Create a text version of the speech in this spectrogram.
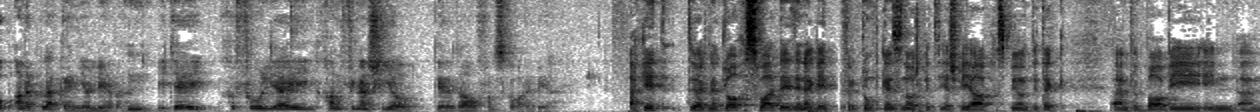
op ander plekke in jou lewe hmm. het jy gevoel jy gaan finansiëel deur 'n dal van skade weer? Ek het toe ek nou klaar geswat het en ek het vir klomp kunstenaars, ek het eers vir jaar gespeel en toe ek um, vir Bobby en um,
